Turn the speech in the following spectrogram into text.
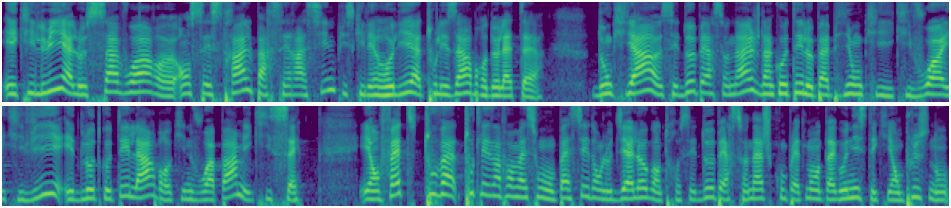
et qui, lui, a le savoir ancestral par ses racines puisqu'il est relié à tous les arbres de la Terre. Donc il y a ces deux personnages, d'un côté le papillon qui, voit et qui vit, et de l'autre côté l'arbre qui ne voit pas mais qui sait. Et en fait, toutes les informations vont passer dans le dialogue entre ces deux personnages complètement antagonistes et qui en plus n'ont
